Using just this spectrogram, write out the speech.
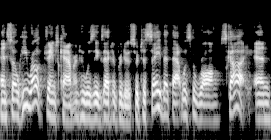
And so he wrote James Cameron, who was the executive producer, to say that that was the wrong sky. And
